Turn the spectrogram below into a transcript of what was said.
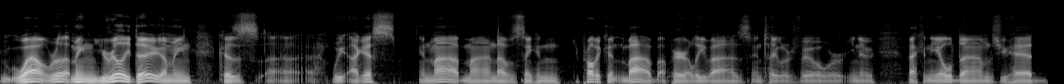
Wow, really? I mean, you really do. I mean, because uh, we, I guess in my mind, I was thinking you probably couldn't buy a pair of Levi's in Taylorsville, or you know, back in the old times, you had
